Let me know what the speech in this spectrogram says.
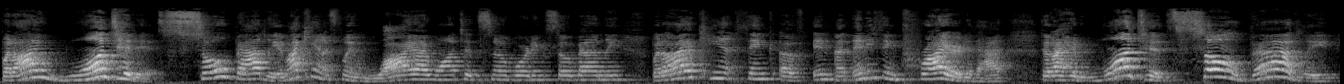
But I wanted it so badly, and I can't explain why I wanted snowboarding so badly, but I can't think of in, uh, anything prior to that that I had wanted so badly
